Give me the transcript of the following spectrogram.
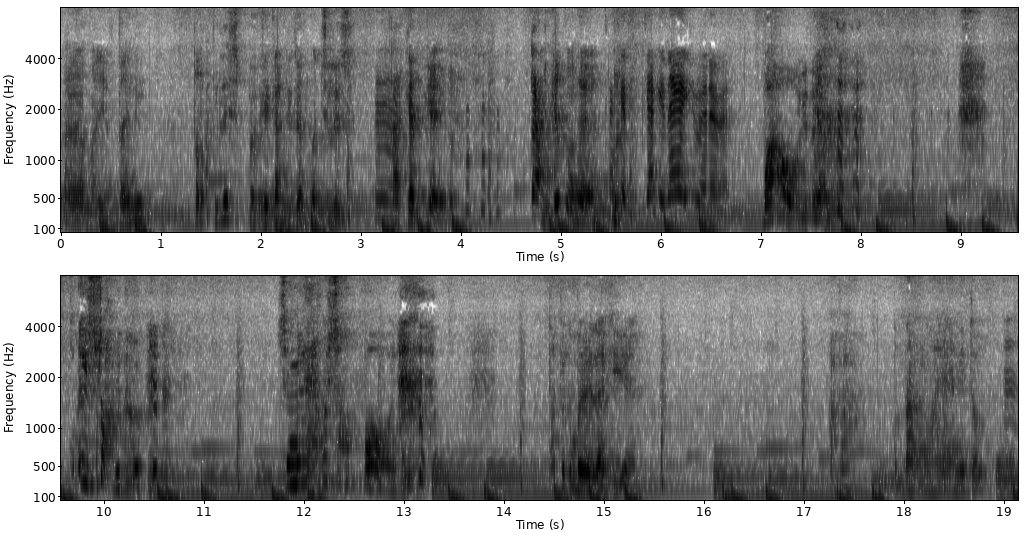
eh, Pak Yufta ini terpilih sebagai kandidat majelis. Kaget gak itu? Kaget loh saya? Kaget, kagetnya kayak gimana, Pak? wow gitu kan. Kok iso gitu loh? Saya milih aku sopo gitu? Tapi kembali lagi ya apa tentang melayani itu Hmm.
